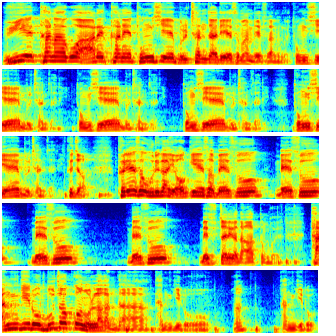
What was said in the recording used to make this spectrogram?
위에 칸하고 아래 칸에 동시에 물찬 자리에서만 매수하는 거예요. 동시에 물찬 자리, 동시에 물찬 자리, 동시에 물찬 자리, 동시에 물찬 자리. 그죠? 그래서 우리가 여기에서 매수, 매수, 매수, 매수, 매수 자리가 나왔던 거예요. 단기로 무조건 올라간다. 단기로, 어? 단기로.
